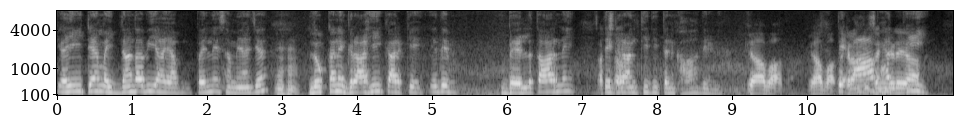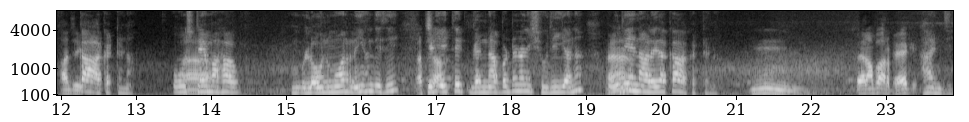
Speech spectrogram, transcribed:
ਕਈ ਟਾਈਮ ਇਦਾਂ ਦਾ ਵੀ ਆਇਆ ਪਹਿਲੇ ਸਮਿਆਂ 'ਚ। ਲੋਕਾਂ ਨੇ ਗ੍ਰਾਹੀ ਕਰਕੇ ਇਹਦੇ ਬਿੱਲ ਤਾਰਨੇ ਤੇ। ਗ੍ਰਾਂਥੀ ਦੀ ਤਨਖਾਹ ਦੇਣੀ। ਕੀ ਬਾਤ ਹੈ ਕੀ ਬਾਤ ਹੈ ਗ੍ਰੰਥੀ ਸਿੰਘ ਜਿਹੜੇ ਆ ਹਾਂਜੀ। ਘਾਹ ਕੱਟਣਾ। ਉਸ। ਟਾਈਮ ਆਹ ਲੋਨ ਮੋਹਰ ਨਹੀਂ ਹੁੰਦੀ ਸੀ। ਜਿਹੜੀ ਇੱਥੇ ਗੰਨਾ ਵੱਢਣ ਵਾਲੀ ਛੁਰੀ ਆ ਨਾ ਉਹਦੇ। ਨਾਲ ਇਹਦਾ ਘਾਹ ਕੱਟਣਾ। ਹੂੰ। ਪੈਰਾਂ ਭਾਰ ਬਹਿ ਕੇ ਹਾਂਜੀ।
